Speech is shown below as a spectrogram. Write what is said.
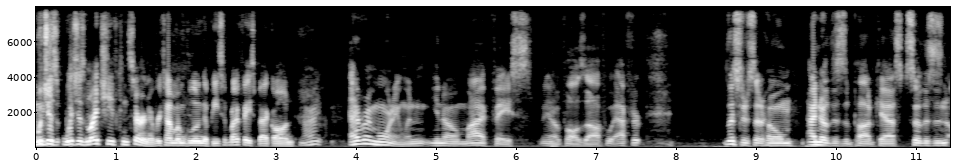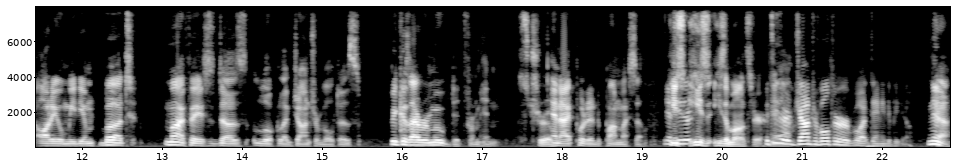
which is which is my chief concern every time i'm gluing a piece of my face back on All right. every morning when you know my face you know falls off after listeners at home i know this is a podcast so this is an audio medium but my face does look like john travolta's because i removed it from him It's true. and i put it upon myself It's he's either, he's he's a monster. it's either. John Travolta or what Danny DeVito. yeah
